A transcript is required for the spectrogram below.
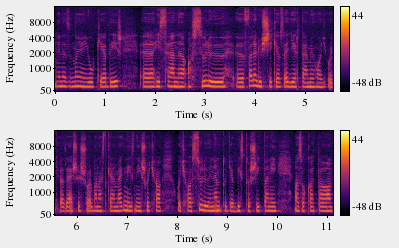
Igen, ez egy nagyon jó kérdés, hiszen a szülő felelőssége az egyértelmű, hogy, hogy az elsősorban azt kell megnézni, és hogyha, hogyha a szülő nem tudja biztosítani azokat a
